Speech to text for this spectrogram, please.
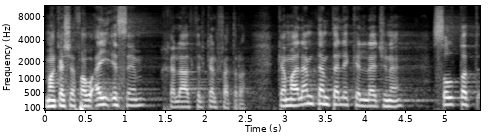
ما كشفوا أي اسم خلال تلك الفترة. كما لم تمتلك اللجنة سلطة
